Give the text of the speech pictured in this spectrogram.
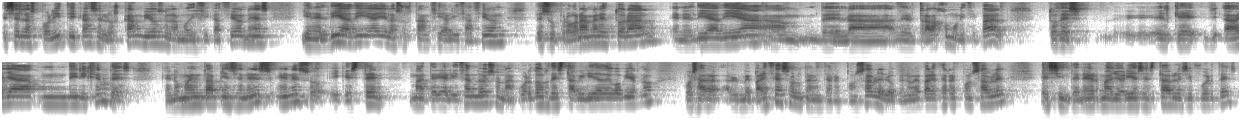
es en las políticas, en los cambios, en las modificaciones y en el día a día y en la sustancialización de su programa electoral en el día a día del trabajo municipal. Entonces, el que haya mm, dirigentes que en un momento piensen en eso y que estén materializando eso en acuerdos de estabilidad de gobierno, pues me parece absolutamente responsable. Lo que no me parece responsable es sin tener mayorías estables y fuertes,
